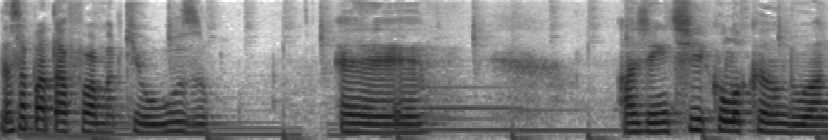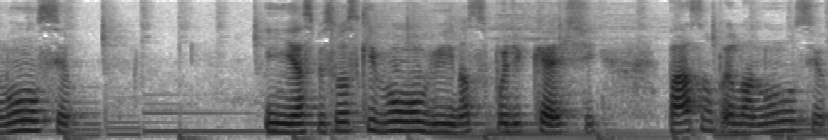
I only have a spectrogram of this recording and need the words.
Nessa plataforma que eu uso, é, a gente colocando o anúncio e as pessoas que vão ouvir nosso podcast passam pelo anúncio,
